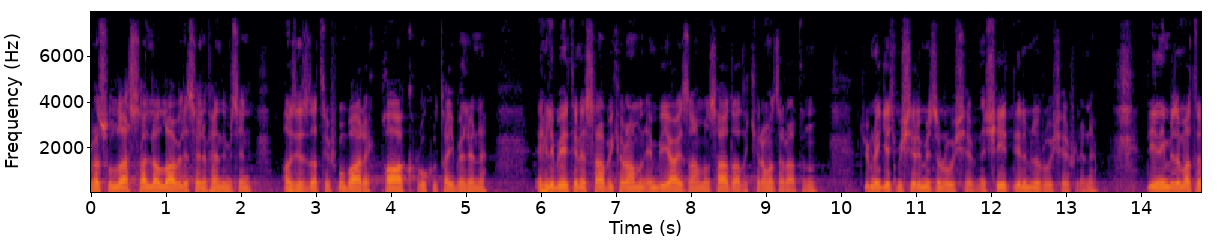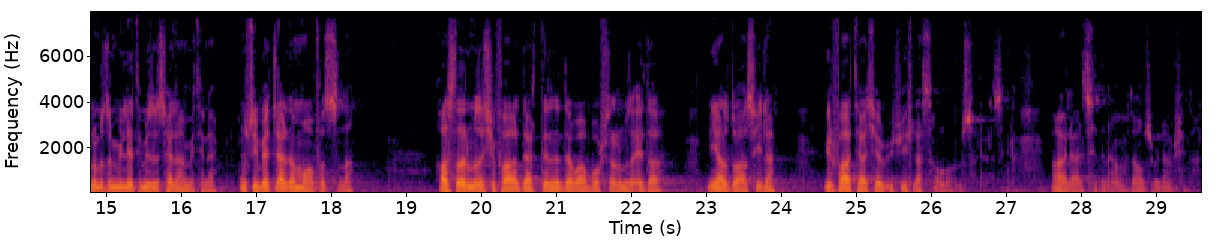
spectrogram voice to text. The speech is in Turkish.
Resulullah sallallahu aleyhi ve sellem Efendimizin aziz, latif, mübarek, pak ruhu tayyibelerine, ehl-i beytin, eshab-ı kiramın, enbiya-i izamın, saadat-ı kiram cümle geçmişlerimizin ruhu şerifine, şehitlerimizin ruhu şeriflerine, dinimizin, vatanımızın, milletimizin selametine, musibetlerden muhafazasına, hastalarımıza şifa, dertlerine deva, borçlarımıza eda, niyaz duasıyla bir Fatiha-i Şerif, üç İhlas. Allahümme salli aleyhi ve sellem. Âlâ seyyidina Muhammed. Euzu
